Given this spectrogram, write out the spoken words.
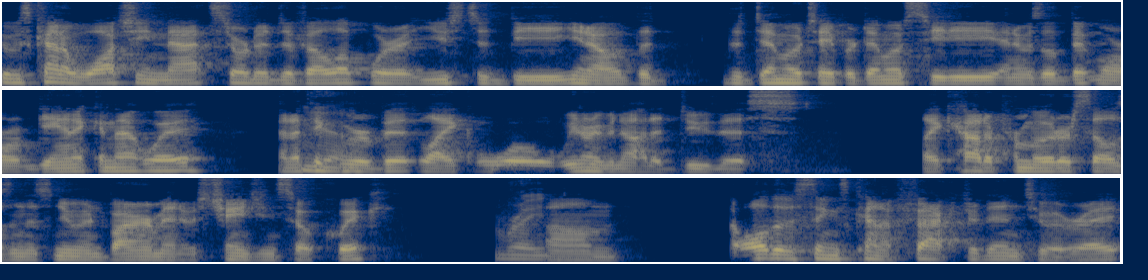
it, was kind of watching that sort of develop where it used to be, you know, the the demo tape or demo CD, and it was a bit more organic in that way. And I think yeah. we were a bit like, whoa, we don't even know how to do this, like how to promote ourselves in this new environment. It was changing so quick, right? Um, all those things kind of factored into it, right?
